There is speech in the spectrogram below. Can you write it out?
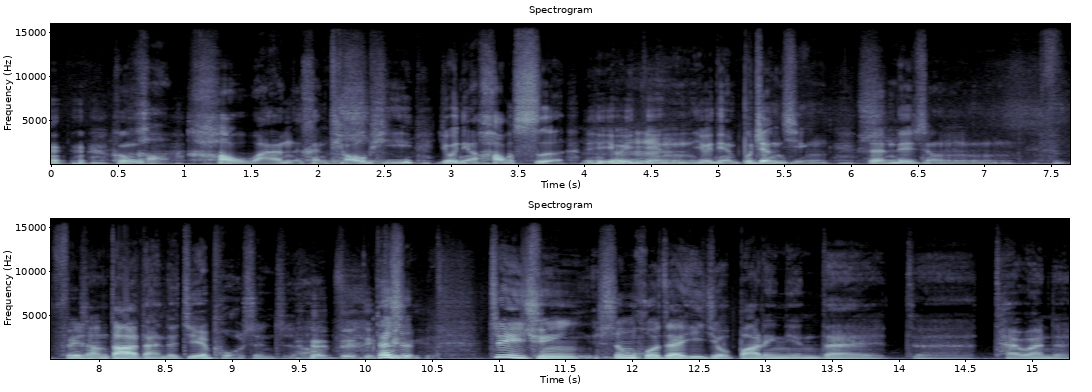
很好。好玩、很调皮、有点好色、有一点有点不正经的那种，非常大胆的解剖，甚至啊，对对。但是这一群生活在一九八零年代的台湾的，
